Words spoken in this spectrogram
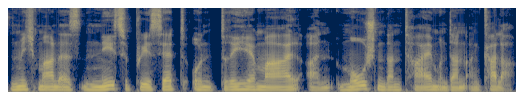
Nehme ich mal das nächste Preset und drehe hier mal an Motion, dann Time und dann an Color.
